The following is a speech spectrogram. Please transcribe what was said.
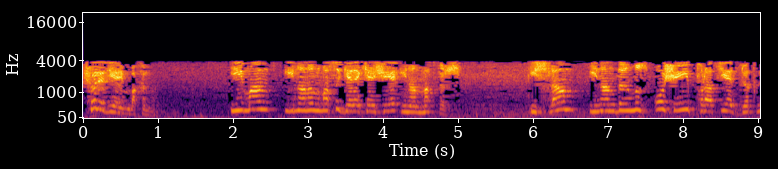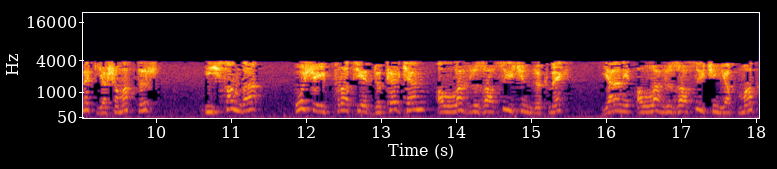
Şöyle diyeyim bakın. İman inanılması gereken şeye inanmaktır. İslam inandığımız o şeyi pratiğe dökmek, yaşamaktır. İhsan da o şeyi pratiğe dökerken Allah rızası için dökmek, yani Allah rızası için yapmak,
